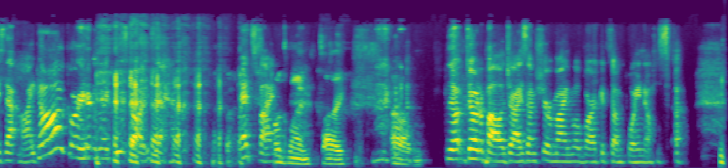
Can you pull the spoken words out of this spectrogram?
is that my dog? Or like, whose dog is that? That's fine. That's mine. Sorry. Um, no, don't apologize. I'm sure mine will bark at some point also.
